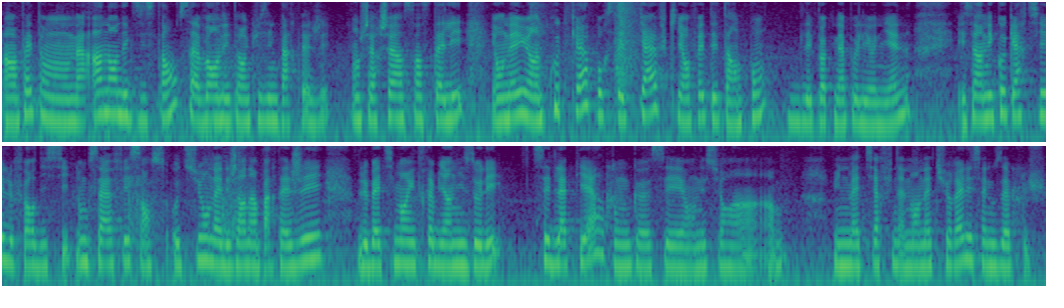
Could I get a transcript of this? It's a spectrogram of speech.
en fait, on a un an d'existence. Avant, on était en cuisine partagée. On cherchait à s'installer et on a eu un coup de cœur pour cette cave qui, en fait, est un pont de l'époque napoléonienne. Et c'est un écoquartier, le fort d'ici. Donc, ça a fait sens. Au-dessus, on a des jardins partagés. Le bâtiment est très bien isolé. C'est de la pierre, donc euh, c'est, on est sur une matière finalement naturelle et ça nous a plu.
